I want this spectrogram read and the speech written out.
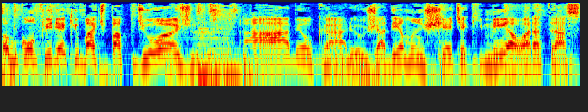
Vamos conferir aqui o bate-papo de hoje. Ah, meu caro, eu já dei a manchete aqui meia hora atrás,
